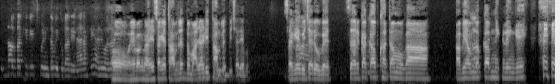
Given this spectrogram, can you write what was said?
बोलला होता की वीस मिनिटं मी तुला देणार आहे आणि मला हो हे बघ ना हे सगळे थांबलेत बघ. माझ्यासाठी थांबलेत बिचारे बघ. सगळे बिचारे उभे आहेत. सर का कब खत्म होगा? अभी हम लोग कब निकलेंगे.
